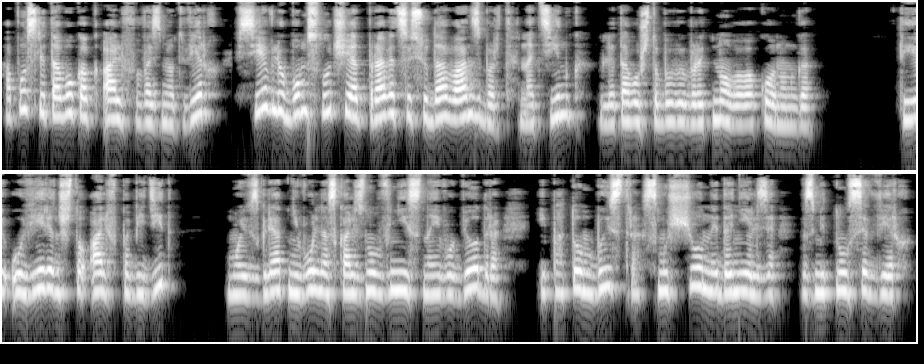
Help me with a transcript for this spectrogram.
а после того, как Альф возьмет верх, все в любом случае отправятся сюда, в Ансборд, на Тинг, для того, чтобы выбрать нового конунга». «Ты уверен, что Альф победит?» Мой взгляд невольно скользнул вниз на его бедра и потом быстро, смущенный до нельзя, взметнулся вверх.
